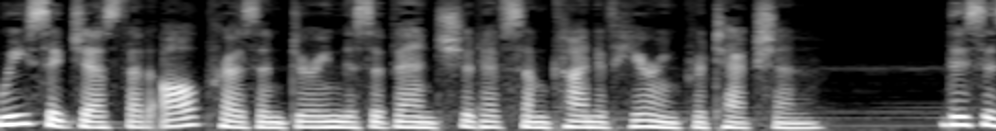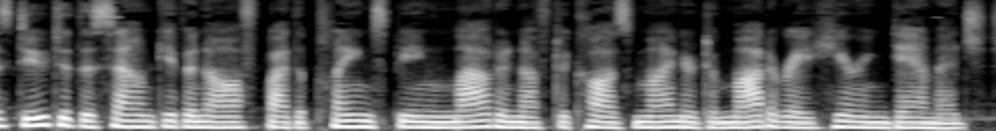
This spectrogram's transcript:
We suggest that all present during this event should have some kind of hearing protection. This is due to the sound given off by the planes being loud enough to cause minor to moderate hearing damage,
